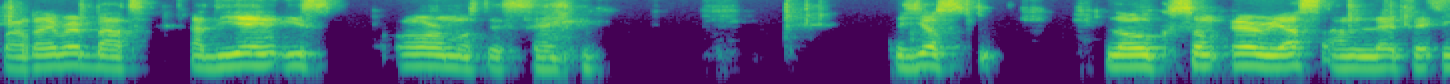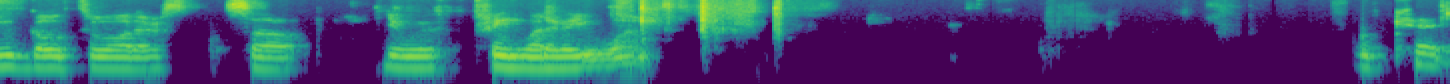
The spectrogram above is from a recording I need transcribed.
whatever, but at the end, it's almost the same. It's just log some areas and let the ink go through others. So you will print whatever you want. Okay.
